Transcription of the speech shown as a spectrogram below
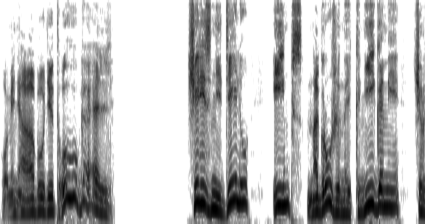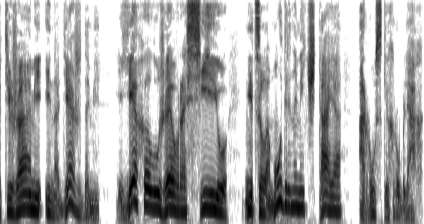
«У меня будет уголь». Через неделю Импс, нагруженный книгами, чертежами и надеждами, ехал уже в Россию, нецеломудренно мечтая о русских рублях.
